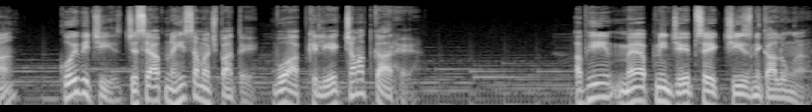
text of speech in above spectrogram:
हाँ? कोई भी चीज़ जिसे आप नहीं समझ पाते, वो आपके लिए एक चमत्कार है। अभी मैं अपनी जेब से एक चीज़ निकालूँगा।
